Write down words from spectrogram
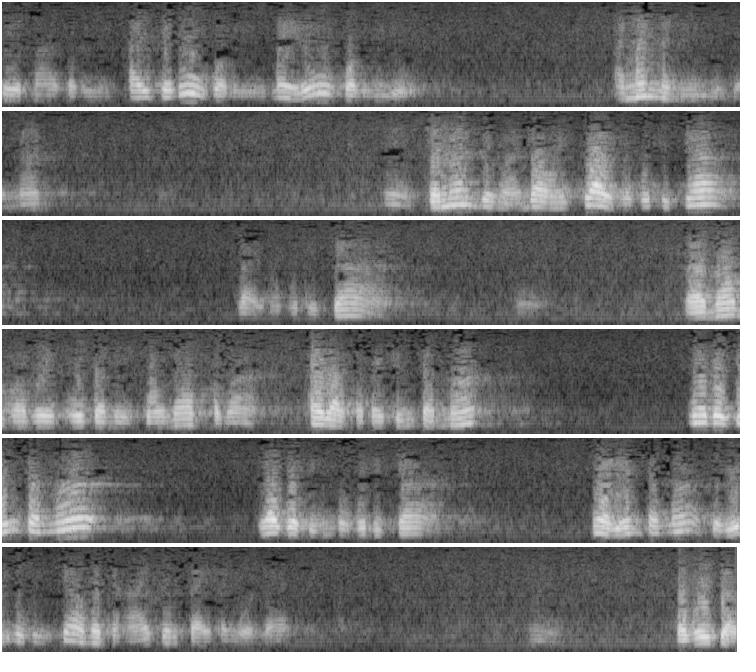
เกิดมาก็มีใครจะรู้ก็มีไม่รู้ก็มีอยู่ อันนั้นมันมีอยู่อย่างนั้นฉะนั้นจึงหมายเราให้ใกล้พระพุทธเจ้าใกล้พระพุทธเจ้าเราน้อมเข้าไปโอปนิโกน้อมเข้ามาให้เราไปถึงธรรมะเมื่อไปถึงธรรมะเราก็ถึงพระพุทธเจ้าเมื่อเห็นธรรมะก็เห็นพระพุทธเจ้ามันจะหายสงสัยทั้งหมดแล้ว พระพุทธเจ้า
